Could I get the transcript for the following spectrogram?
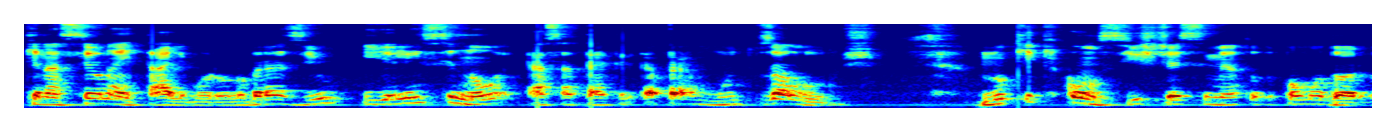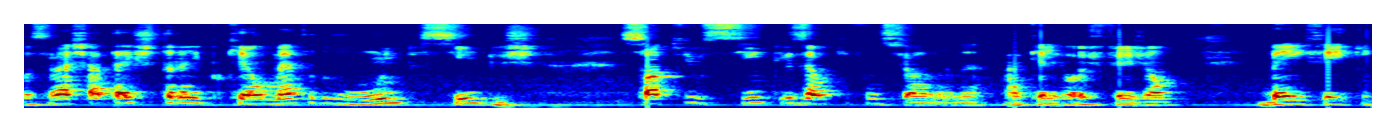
que nasceu na Itália e morou no Brasil, e ele ensinou essa técnica para muitos alunos. No que, que consiste esse método Pomodoro? Você vai achar até estranho, porque é um método muito simples Só que o simples é o que funciona, né? Aquele arroz feijão bem feito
